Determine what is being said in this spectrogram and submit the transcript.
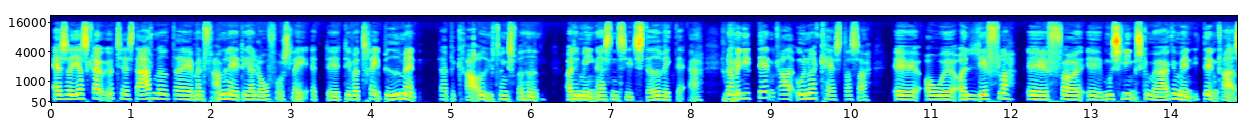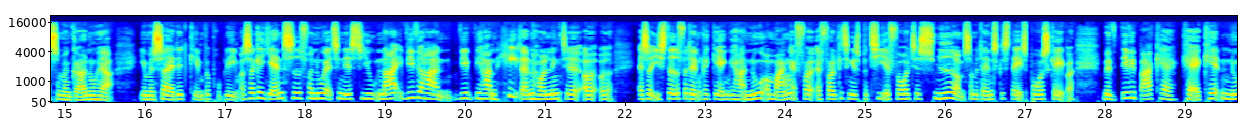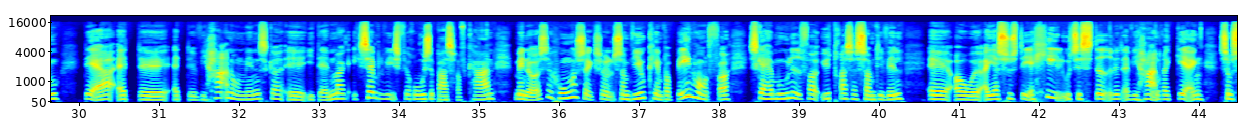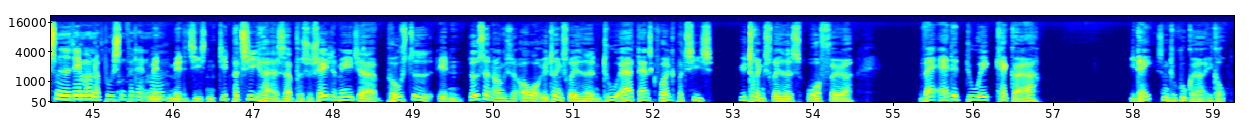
Altså, jeg skrev jo til at starte med, da man fremlagde det her lovforslag, at øh, det var tre bedemænd, der begravede ytringsfriheden. Og det mener jeg sådan set stadigvæk, det er. Du Når kan- man i den grad underkaster sig øh, og, øh, og læfler øh, for øh, muslimske mørkemænd i den grad, som man gør nu her, jamen så er det et kæmpe problem. Og så kan Jan sidde fra nu af til næste jul. Nej, vi, vi, har, en, vi, vi har en helt anden holdning til, og, og, altså i stedet for den regering, vi har nu, og mange af, af Folketingets partier i forhold til at smide om som med danske statsborgerskaber. Men det vi bare kan, kan erkende nu, det er, at, øh, at øh, vi har nogle mennesker øh, i Danmark, eksempelvis Firoze Basraf Khan, men også homoseksuelle, som vi jo kæmper benhårdt for, skal have mulighed for at ytre sig, som de vil. Øh, og, øh, og jeg synes, det er helt utilstedeligt, at vi har en regering, som smider dem under bussen på den måde. Men Mette Thiesen, dit parti har altså på sociale medier postet en dødsannonce over ytringsfriheden. Du er Dansk Folkepartis ytringsfrihedsordfører. Hvad er det, du ikke kan gøre i dag, som du kunne gøre i går?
